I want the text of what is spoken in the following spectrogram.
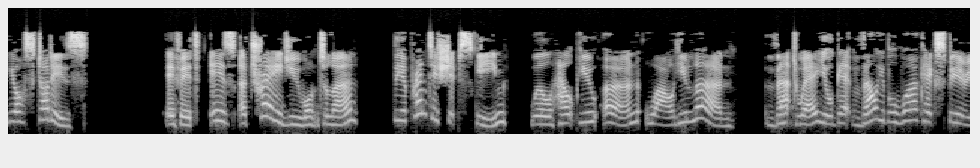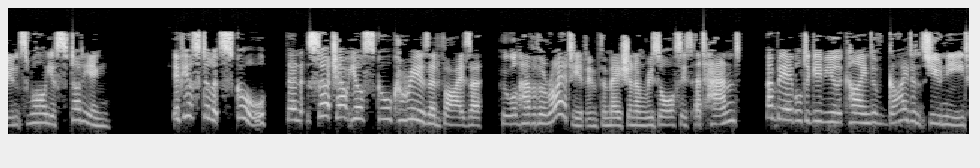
your studies. If it is a trade you want to learn, the apprenticeship scheme will help you earn while you learn. That way you'll get valuable work experience while you're studying. If you're still at school, then search out your school careers advisor who will have a variety of information and resources at hand and be able to give you the kind of guidance you need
